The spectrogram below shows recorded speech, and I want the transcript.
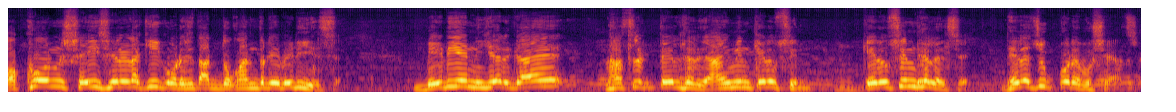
তখন সেই ছেলেটা কি করেছে তার দোকান থেকে বেরিয়েছে। বেরিয়ে নিজের গায়ে ঘাসলের তেল ঢেলেছে আই মিন কেরোসিন কেরোসিন ঢেলেছে, ঢেলে চুপ করে বসে আছে।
